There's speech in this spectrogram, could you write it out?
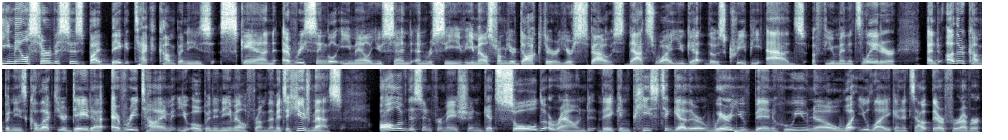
Email services by big tech companies scan every single email you send and receive. Emails from your doctor, your spouse. That's why you get those creepy ads a few minutes later. And other companies collect your data every time you open an email from them. It's a huge mess all of this information gets sold around. They can piece together where you've been, who you know, what you like, and it's out there forever.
